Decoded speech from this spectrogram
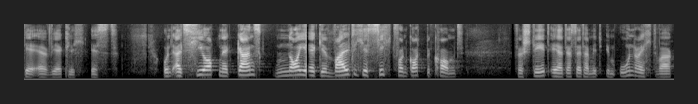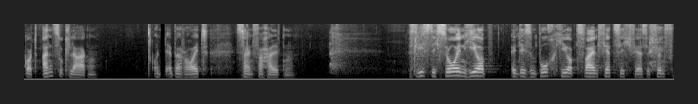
der er wirklich ist. Und als Hiob eine ganz neue, gewaltige Sicht von Gott bekommt, versteht er, dass er damit im Unrecht war, Gott anzuklagen. Und er bereut sein Verhalten. Es liest sich so in Hiob, in diesem Buch Hiob 42, Verse 5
